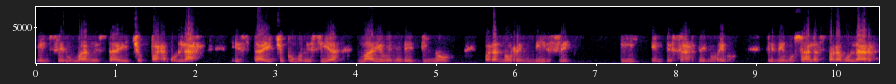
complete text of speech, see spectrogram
El ser humano está hecho para volar. Está hecho, como decía Mario Benedetti, ¿no? Para no rendirse y empezar de nuevo. Tenemos alas para volar,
